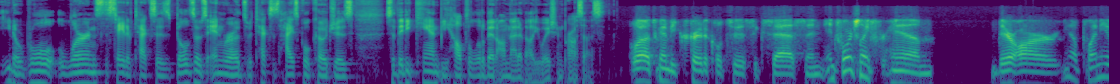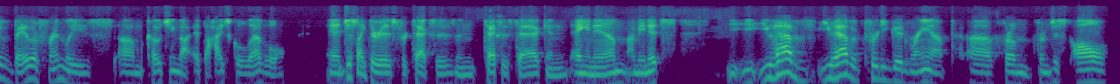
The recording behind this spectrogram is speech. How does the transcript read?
you know, Rhule learns the state of Texas, builds those inroads with Texas high school coaches so that he can be helped a little bit on that evaluation process? Well, it's going to be critical to his success. And unfortunately for him, there are, you know, plenty of Baylor friendlies um, coaching at the high school level. And just like there is for Texas and Texas Tech and A&M, I mean, it's, you, you have you have a pretty good ramp uh, from from just all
